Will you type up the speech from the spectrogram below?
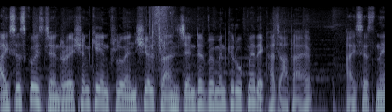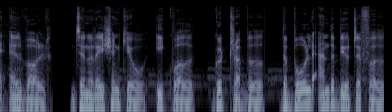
आइसिस को इस जनरेशन की इन्फ्लुएंशियल ट्रांसजेंडर वुमेन के रूप में देखा जाता है। आइसिस ने L world generation Q equal good trouble the bold and the beautiful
